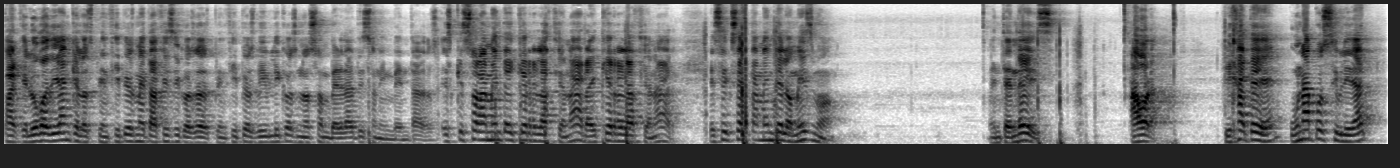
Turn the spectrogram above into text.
para que luego digan que los principios metafísicos o los principios bíblicos no son verdad y son inventados. Es que solamente hay que relacionar, hay que relacionar. Es exactamente lo mismo. ¿Entendéis? Ahora, fíjate, ¿eh? una posibilidad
